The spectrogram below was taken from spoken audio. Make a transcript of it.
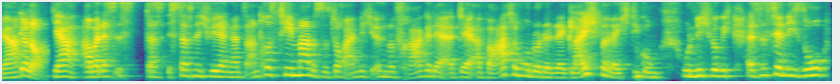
Ja, genau. Ja, aber das ist, das ist das nicht wieder ein ganz anderes Thema? Das ist doch eigentlich irgendeine Frage der, der Erwartung oder der Gleichberechtigung und nicht wirklich. Es ist ja nicht so,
